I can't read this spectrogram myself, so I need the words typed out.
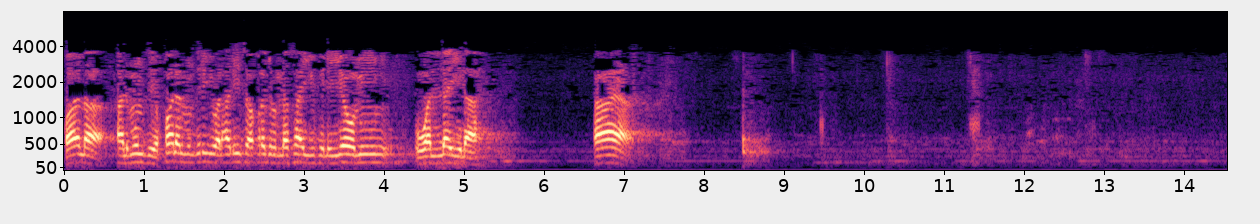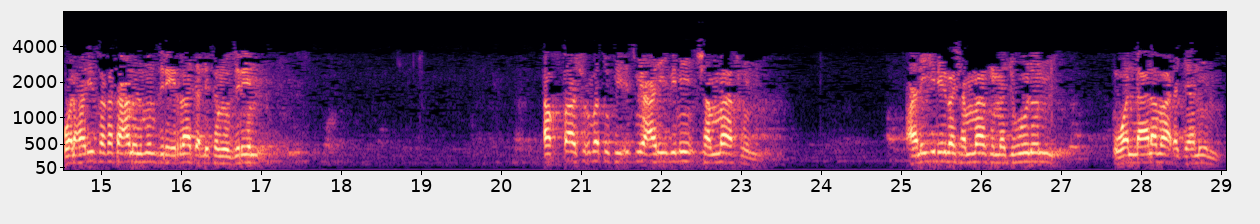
قال المنذر قال المنذري والحديث أخرجه النسائي في اليوم والليلة. آية. والحديث سكت عن المنذر الراجع لسمنذرين أخطأ شعبة في اسم علي بن شماخ. علي بن شماخ مجهول ولا لما رجانين.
